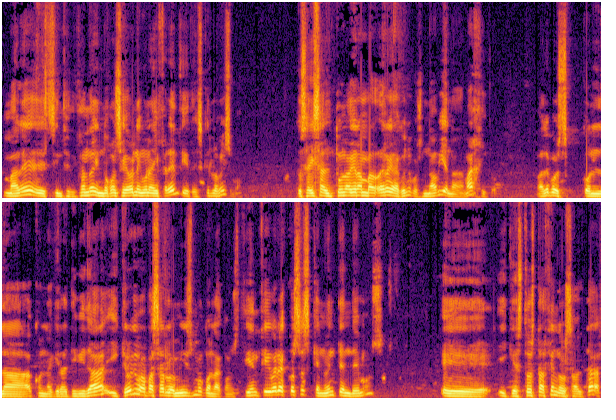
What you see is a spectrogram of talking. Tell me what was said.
¿vale? Sintetizando y no conseguía ver ninguna diferencia. Y dices que es lo mismo. Entonces ahí saltó una gran barrera que, coño, pues no había nada mágico. ¿Vale? Pues con la, con la creatividad, y creo que va a pasar lo mismo con la conciencia y varias cosas que no entendemos eh, y que esto está haciendo saltar.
